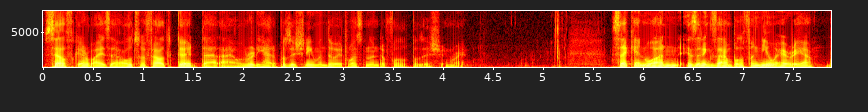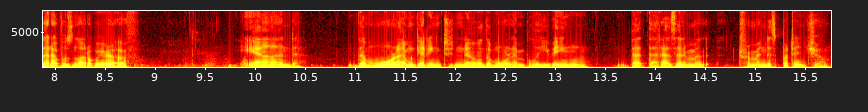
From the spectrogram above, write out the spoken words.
self care wise I also felt good that I already had a position even though it wasn't a full position, right? Second one is an example of a new area that I was not aware of. And the more I'm getting to know, the more I'm believing that that has a tremendous potential.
